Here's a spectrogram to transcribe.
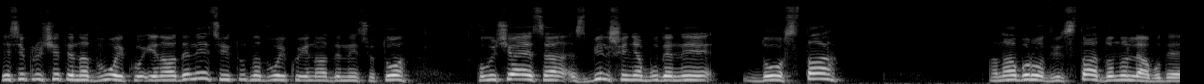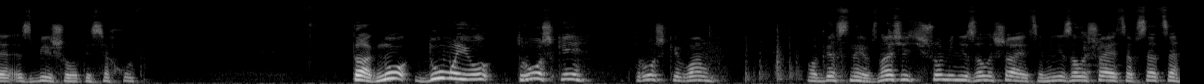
Якщо включити на двойку і на одиницю, і тут на двойку і на одиницю, то виходить збільшення буде не до 100, а наоборот, від 100 до 0 буде збільшуватися ход. Так, ну, думаю, трошки, трошки вам об'яснив. Значить, що мені залишається? Мені залишається все це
